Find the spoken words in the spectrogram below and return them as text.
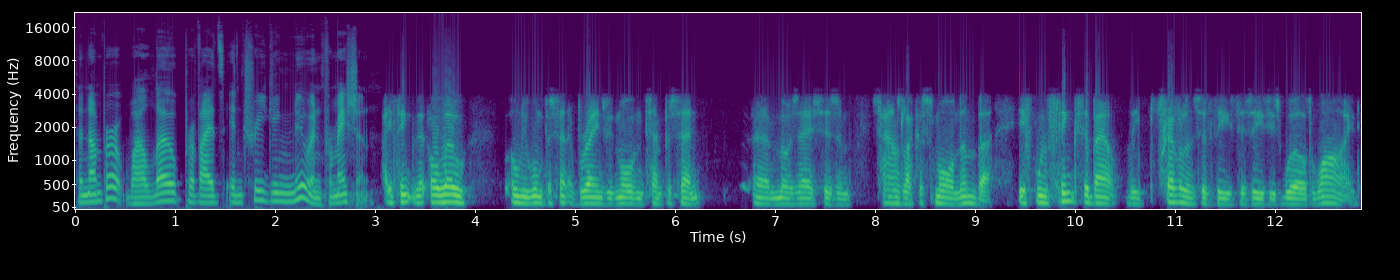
The number, while low, provides intriguing new information. I think that although only 1% of brains with more than 10% uh, mosaicism sounds like a small number, if one thinks about the prevalence of these diseases worldwide,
